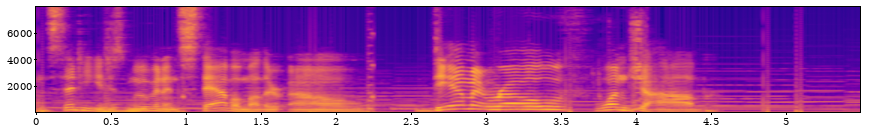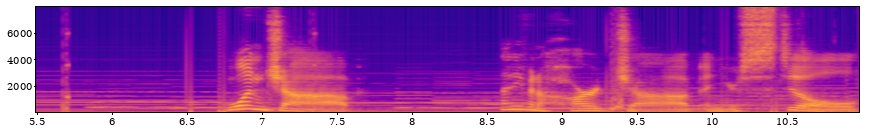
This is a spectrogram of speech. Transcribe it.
Instead, he can just move in and stab a mother. Oh, damn it, Rove! One job. One job. Not even a hard job, and you're still.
